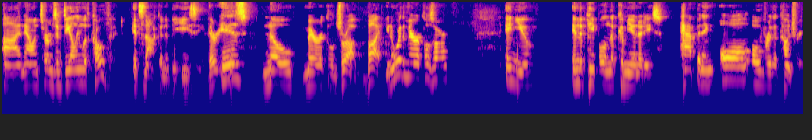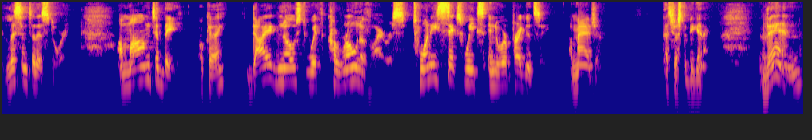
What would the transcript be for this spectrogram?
Uh, now, in terms of dealing with COVID, it's not going to be easy. There is no miracle drug. But you know where the miracles are? In you, in the people in the communities, happening all over the country. Listen to this story. A mom to be, okay, diagnosed with coronavirus 26 weeks into her pregnancy. Imagine. That's just the beginning. Then,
